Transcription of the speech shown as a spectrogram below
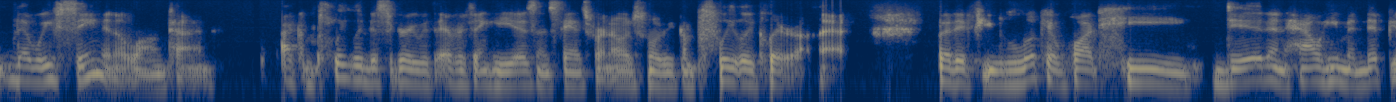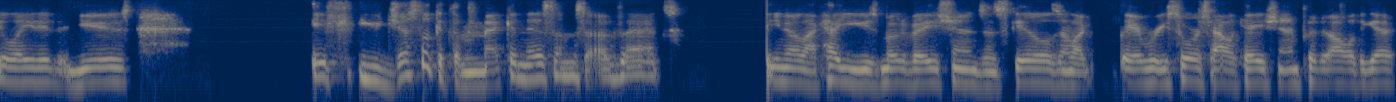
that we've seen in a long time. I completely disagree with everything he is and stands for, and I just want to be completely clear on that. But if you look at what he did and how he manipulated and used, if you just look at the mechanisms of that, you know, like how you use motivations and skills and like resource allocation and put it all together.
